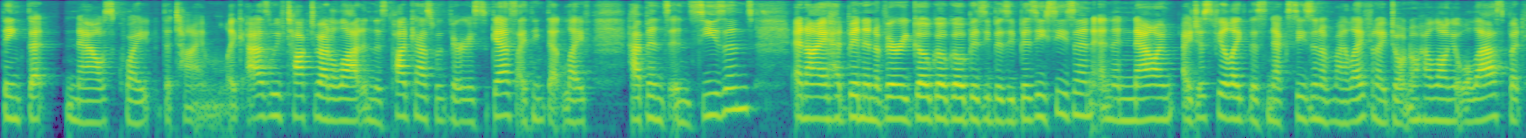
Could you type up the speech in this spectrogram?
think that now's quite the time. Like, as we've talked about a lot in this podcast with various guests, I think that life happens in seasons. And I had been in a very go, go, go, busy, busy, busy season. And then now I'm, I just feel like this next season of my life, and I don't know how long it will last, but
